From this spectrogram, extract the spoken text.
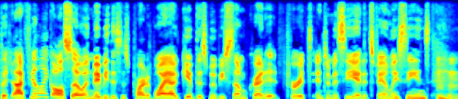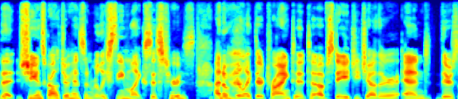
But I feel like also, and maybe this is part of why I give this movie some credit for its intimacy and its family scenes, Mm-hmm. that she and Scarlett Johansson really seem like sisters. I don't feel like they're trying to, to upstage each other. And there's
